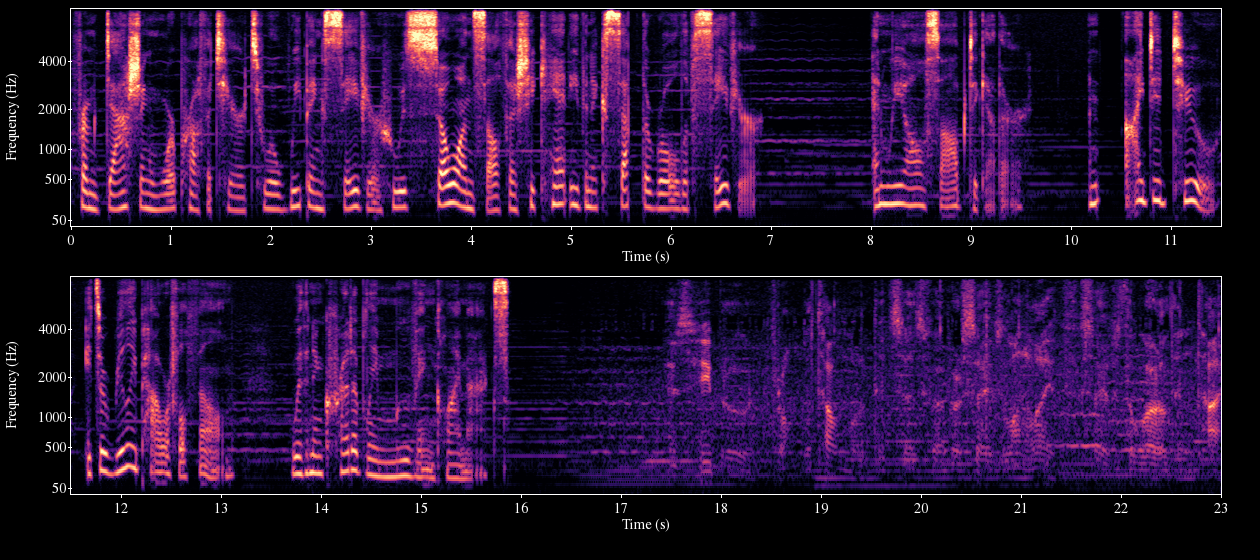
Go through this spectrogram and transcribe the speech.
from dashing war profiteer to a weeping savior who is so unselfish he can't even accept the role of savior. And we all sobbed together. And I did too. It's a really powerful film with an incredibly moving climax. It's Hebrew from the Talmud says whoever saves one life saves the world entire.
